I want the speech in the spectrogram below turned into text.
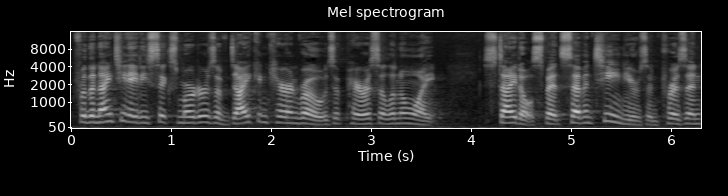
for the 1986 murders of Dyke and Karen Rhodes of Paris, Illinois. Steidl spent 17 years in prison,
